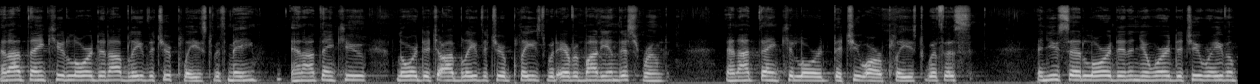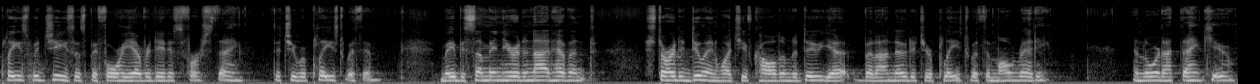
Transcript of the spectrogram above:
And I thank you, Lord, that I believe that you're pleased with me. And I thank you, Lord, that I believe that you're pleased with everybody in this room. And I thank you, Lord, that you are pleased with us. And you said, Lord, that in your word that you were even pleased with Jesus before he ever did his first thing, that you were pleased with him. Maybe some in here tonight haven't started doing what you've called them to do yet, but I know that you're pleased with them already. And Lord, I thank you.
